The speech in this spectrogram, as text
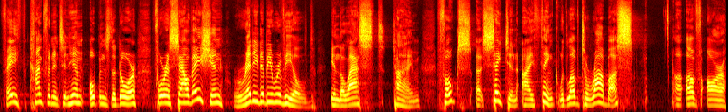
Faith, confidence in him opens the door for a salvation ready to be revealed in the last time. Folks, uh, Satan, I think, would love to rob us uh, of our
